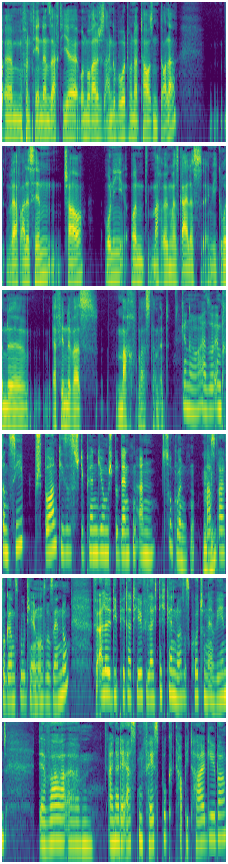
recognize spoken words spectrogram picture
ähm, und denen dann sagt, hier, unmoralisches Angebot, 100.000 Dollar, werf alles hin, ciao, Uni und mach irgendwas Geiles. Irgendwie gründe, erfinde was, mach was damit. Genau, also im Prinzip spornt dieses Stipendium Studenten an zu gründen. Mhm. Passt mhm. also ganz gut hier in unsere Sendung. Für alle, die Peter Thiel vielleicht nicht kennen, du hast es kurz schon erwähnt, der war ähm, einer der ersten Facebook-Kapitalgeber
